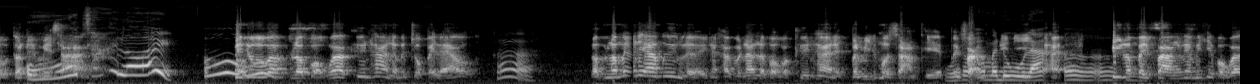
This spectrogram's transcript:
ลดตอนโอ้เดือนเมษาใช่เลยโอ้ไปดูว่าเราบอกว่าขึ้นห้าเนี่ยมันจบไปแล้วก็เราเราไม่ได้อ้างอึ้งเลยนะครับวันนั้นเราบอกว่าขึ้นห้าเนี่ยมันมีทั้งหมดสามเทปโอ้ไปยต้อฟังงเอามาดูแล้วนะฮะเออเออที่เราไปฟังเนี่ยไม่ใช่บอกว่า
